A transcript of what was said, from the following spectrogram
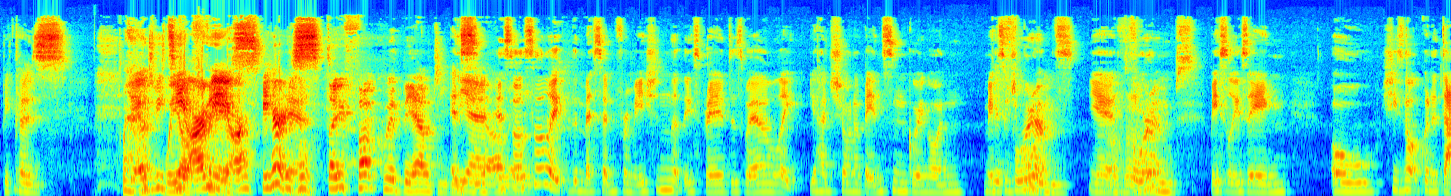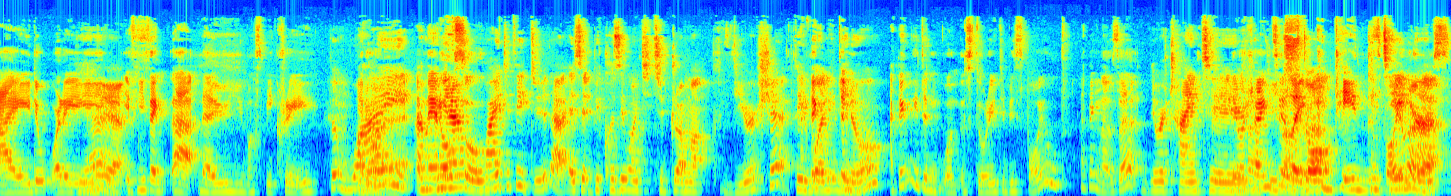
because the LGBT We are army fierce. are fierce. Don't fuck with the LGBT. It's, Yeah. it's also like the misinformation that they spread as well. Like you had Shawna Benson going on message forum. boards, yeah, Mhm. forums, basically saying, "Oh, she's not going to die. Don't worry. Yeah. If you think that now, you must be cray." But why? And then I mean, also- why did they do that? Is it because they wanted to drum up viewership? They want, you know, I think they didn't want the story to be spoiled. I think that's it. they were trying to. They were trying to like stop- contain the contain spoilers. that.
